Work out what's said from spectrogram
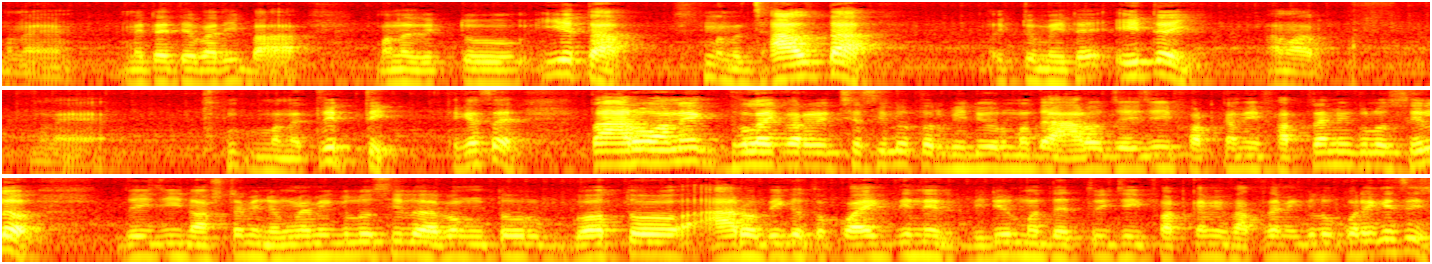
মানে মেটাইতে পারি বা মনের একটু ইয়েটা মানে ঝালটা একটু মেটে এটাই আমার মানে মানে তৃপ্তি, ঠিক আছে? তো আরও অনেক ধুলাই করার ইচ্ছে ছিল তোর ভিডিওর মধ্যে আরও যে যেই ফটকামি ফাটকামিগুলো ছিল যে যে নষ্টামি নোংরামিগুলো ছিল এবং তোর গত আরও বিগত কয়েকদিনের ভিডিওর মধ্যে তুই যেই ফটকামি, ফাতরামিগুলো করে গেছিস,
